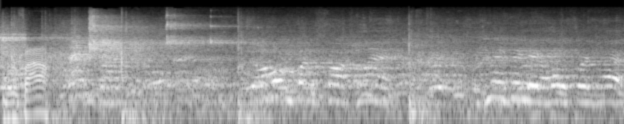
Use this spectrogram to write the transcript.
And a foul. I hope you about to start playing. Because you ain't been there the whole first half.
